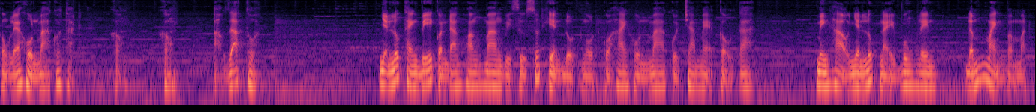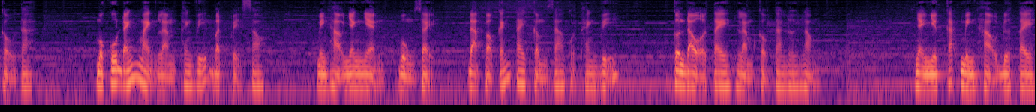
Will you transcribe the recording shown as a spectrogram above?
Không lẽ hồn ma có thật? Không, không, ảo giác thôi. Nhận lúc Thành Vĩ còn đang hoang mang Vì sự xuất hiện đột ngột của hai hồn ma Của cha mẹ cậu ta Minh Hảo nhân lúc này vung lên Đấm mạnh vào mặt cậu ta. Một cú đánh mạnh làm Thanh Vĩ bật về sau. Minh Hạo nhanh nhẹn, vùng dậy, Đạp vào cánh tay cầm dao của Thanh Vĩ. Cơn đau ở tay làm cậu ta lơi lỏng. Nhanh như cắt Minh Hạo đưa tay,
